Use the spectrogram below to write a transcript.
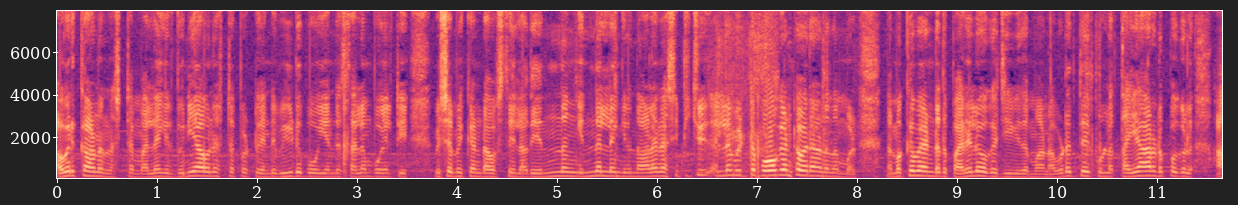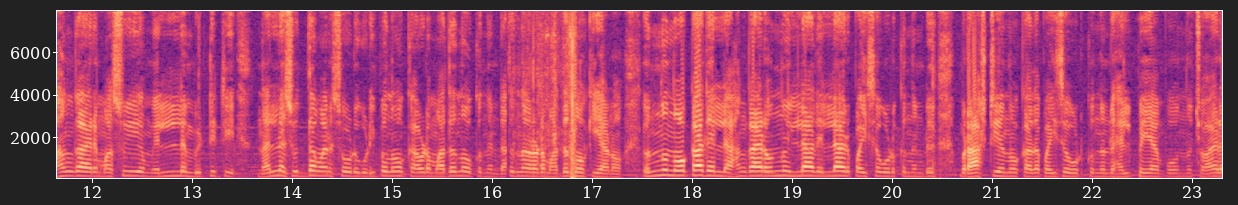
അവർക്കാണ് നഷ്ടം. അല്ലെങ്കിൽ ദുനിയാവ് നഷ്ടപ്പെട്ടു. എന്റെ വീട് പോയി എന്റെ സ്ഥലം പോയിട്ട് വിഷമിക്കേണ്ട അവസ്ഥയിൽ അത് എന്നും ഇന്നല്ലെങ്കിൽ നാളെ നശിപ്പിച്ചു എല്ലാം വിട്ട് പോകേണ്ടവരാണ് നമ്മൾ. നമുക്ക് വേണ്ടത് പരലോക ജീവിതമാണ്. അവിടത്തേക്കുള്ള തയ്യാറെടുപ്പുകൾ അഹങ്കാരം അസൂയം എല്ലാം വിട്ടിട്ട് നല്ല ശുദ്ധ മനസ്സോടുകൂടി ഇപ്പോൾ നോക്കുക അവിടെ മതം നോക്കുന്നുണ്ട്. അവിടെ മതം നോക്കിയാണോ? ഒന്നും നോക്കാതെയല്ല. അഹങ്കാരം ഒന്നും ഇല്ലാതെ എല്ലാവരും പൈസ കൊടുക്കുന്നുണ്ട്. രാഷ്ട്രീയം നോക്കാതെ പൈസ കൊടുക്കുന്നുണ്ട്. ഹെൽപ്പ് ചെയ്യാൻ പോകുന്നു. ചോര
